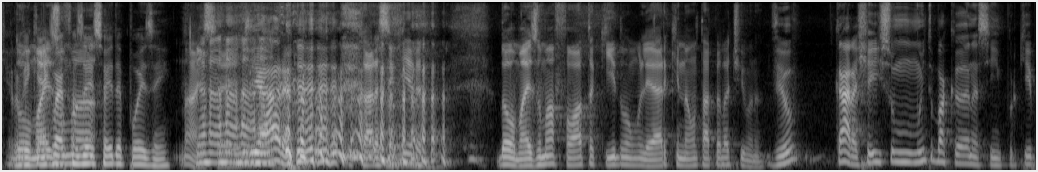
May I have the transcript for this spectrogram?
Quero Dou ver quem é mais que vai uma- fazer isso aí depois, hein? Não, isso aí, Diária. o cara se vira. Dou mais uma foto aqui de uma mulher que não tá apelativa, né? Viu? Cara, achei isso muito bacana, assim, porque,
